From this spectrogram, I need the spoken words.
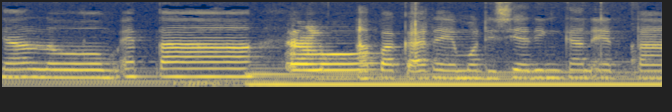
Shalom, Eta. halo Apakah ada yang mau di-sharingkan Eta?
